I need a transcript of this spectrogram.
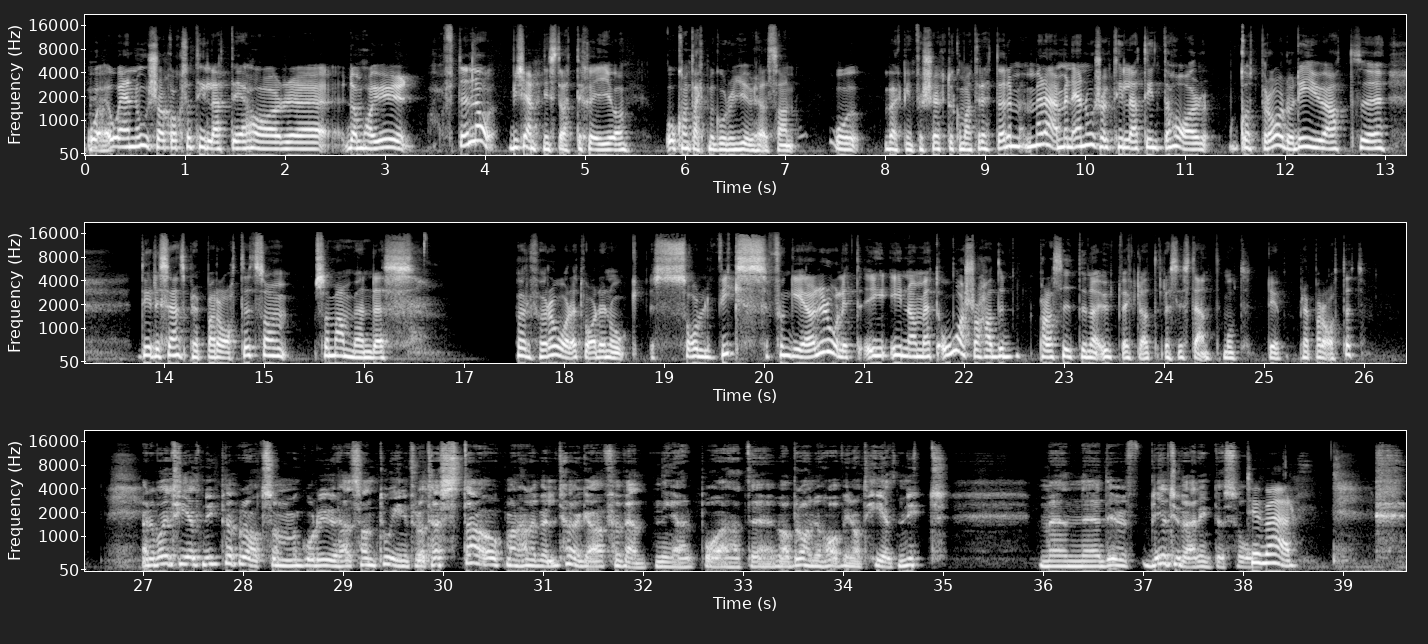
Och, och, en orsak också till att det har, eh, de har ju haft en bekämpningsstrategi och, och kontakt med gård och djurhälsan och verkligen försökt att komma till rätta med det här. Men en orsak till att det inte har gått bra då, det är ju att eh, det licenspreparatet som, som användes för förra året var det nog Solvix fungerade dåligt. Inom ett år så hade parasiterna utvecklat resistent mot det preparatet. Ja, det var ett helt nytt preparat som Gård och djurhälsan tog in för att testa och man hade väldigt höga förväntningar på att eh, det var bra, nu har vi något helt nytt. Men eh, det blev tyvärr inte så. Tyvärr.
